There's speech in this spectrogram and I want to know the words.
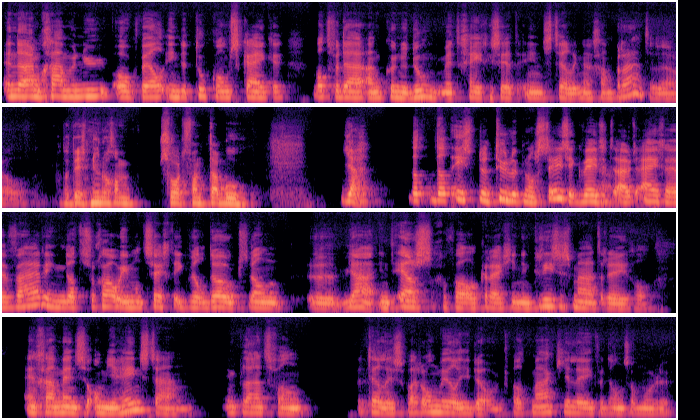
En daarom gaan we nu ook wel in de toekomst kijken wat we daaraan kunnen doen met GGZ-instellingen gaan praten daarover. Dat is nu nog een soort van taboe. Ja, dat, dat is natuurlijk nog steeds. Ik weet het uit eigen ervaring dat zo gauw iemand zegt ik wil dood, dan uh, ja, in het ergste geval krijg je een crisismaatregel en gaan mensen om je heen staan in plaats van vertel eens waarom wil je dood? Wat maakt je leven dan zo moeilijk?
